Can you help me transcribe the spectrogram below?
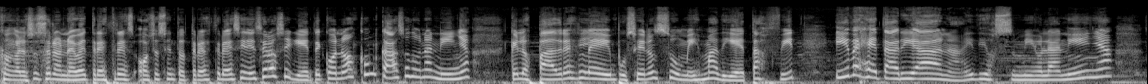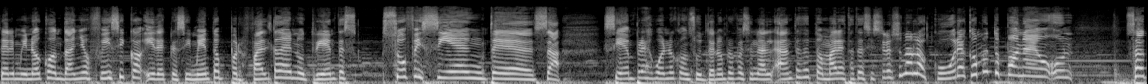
con el 809-338-1033 y dice lo siguiente: Conozco un caso de una niña que los padres le impusieron su misma dieta fit y vegetariana. Ay, Dios mío, la niña terminó con daño físico y de crecimiento por falta de nutrientes suficientes. Siempre es bueno consultar a un profesional antes de tomar estas decisiones. Es una locura. ¿Cómo tú pones un, o sea,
